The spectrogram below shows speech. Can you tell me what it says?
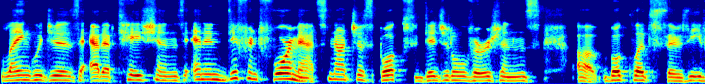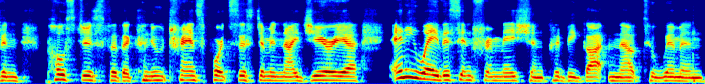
languages, adaptations, and in different formats, not just books, digital versions, uh, booklets. There's even posters for the canoe transport system in Nigeria. Any way this information could be gotten out to women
